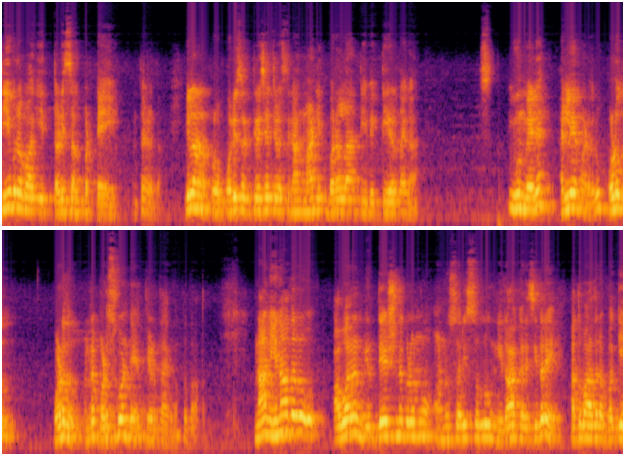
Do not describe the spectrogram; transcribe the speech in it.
ತೀವ್ರವಾಗಿ ತಳಿಸಲ್ಪಟ್ಟೆ ಅಂತ ಹೇಳ್ತಾರೆ. ಇಲ್ಲ, ನಾನು ಪೊಲೀಸರಿಗೆ ತಿಳಿಸೇ ತಿಳಿಸ್ತೀನಿ, ಹಂಗೆ ಮಾಡ್ಲಿಕ್ಕೆ ಬರಲ್ಲ ಅಂತ ಈ ವ್ಯಕ್ತಿ ಹೇಳಿದಾಗ ಇವನ ಮೇಲೆ ಹಲ್ಲೆ ಮಾಡಿದ್ರು, ಹೊಡೆದು ಹೊಡೆದು, ಅಂದರೆ ಬಡಿಸ್ಕೊಂಡೆ ಅಂತ ಹೇಳ್ತಾ ಇರುವಂಥದ್ದು ಆತ. ನಾನು ಏನಾದರೂ ಅವರ ನಿರ್ದೇಶನಗಳನ್ನು ಅನುಸರಿಸಲು ನಿರಾಕರಿಸಿದರೆ, ಅಥವಾ ಅದರ ಬಗ್ಗೆ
